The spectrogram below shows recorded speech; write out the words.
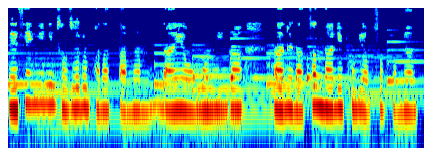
내 생일이 저주를 받았다면 나의 어머니가 나를 낳던 날이 복이 없었다면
